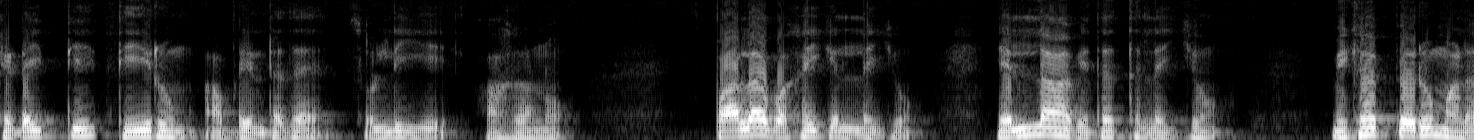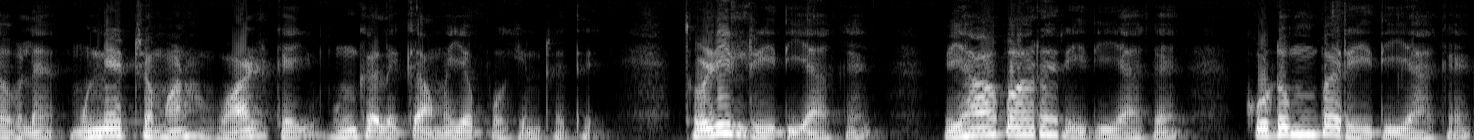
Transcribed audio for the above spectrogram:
கிடைத்தே தீரும் அப்படின்றத சொல்லியே ஆகணும். பல வகைகள்லையும் எல்லா விதத்துலையும் மிக பெரும் அளவில் முன்னேற்றமான வாழ்க்கை உங்களுக்கு அமையப் போகின்றது. தொழில் ரீதியாக வியாபார ரீதியாக குடும்ப ரீதியாக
